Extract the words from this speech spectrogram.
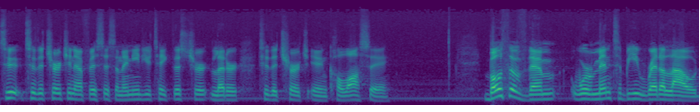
to, to the church in Ephesus, and I need you to take this church, letter to the church in Colossae. Both of them were meant to be read aloud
